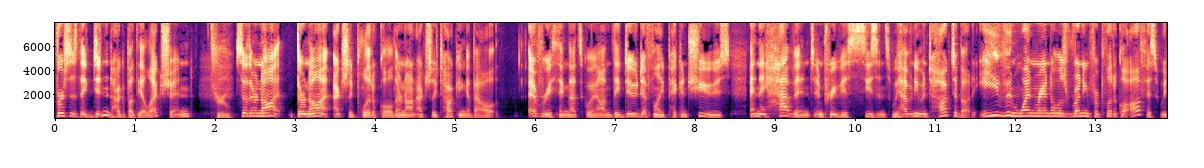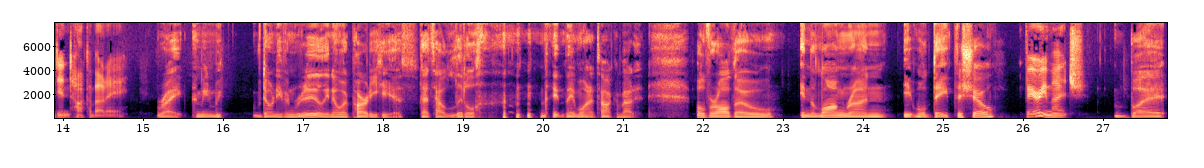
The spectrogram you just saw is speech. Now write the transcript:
versus they didn't talk about the election. True. So they're not they're not actually political. They're not actually talking about everything that's going on. They do definitely pick and choose, and they haven't in previous seasons. We haven't even talked about it. Even when Randall was running for political office, we didn't talk about it. Right. I mean, we don't even really know what party he is. That's how little they, they want to talk about it. Overall, though, in the long run, it will date the show. Very much. But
